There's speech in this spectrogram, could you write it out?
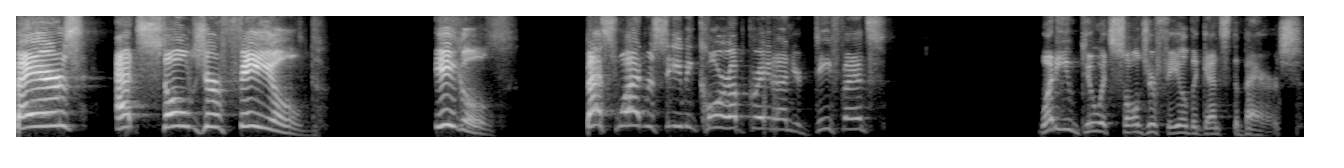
Bears at Soldier Field. Eagles. Best wide receiving core upgrade on your defense. What do you do at Soldier Field against the Bears?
